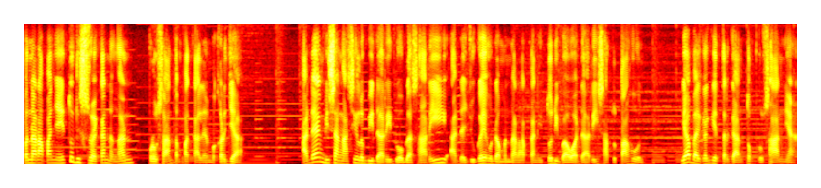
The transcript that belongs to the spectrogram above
Penerapannya itu disesuaikan dengan perusahaan tempat kalian bekerja. Ada yang bisa ngasih lebih dari 12 hari, ada juga yang udah menerapkan itu di bawah dari satu tahun. Ya baik lagi tergantung perusahaannya.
